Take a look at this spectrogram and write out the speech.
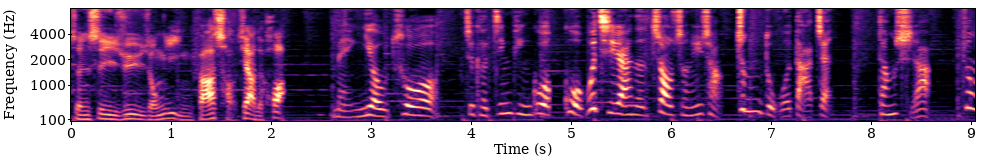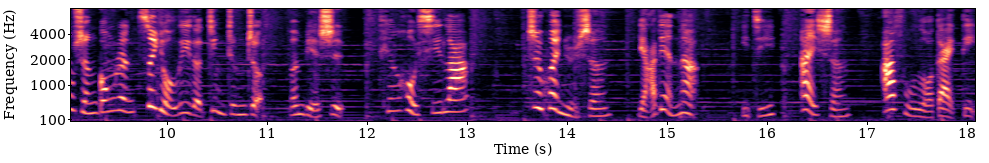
真是一句容易引发吵架的话。没有错，这颗金苹果果不其然的造成一场争夺大战。当时啊，众神公认最有力的竞争者分别是天后希拉、智慧女神雅典娜以及爱神阿芙罗黛蒂。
